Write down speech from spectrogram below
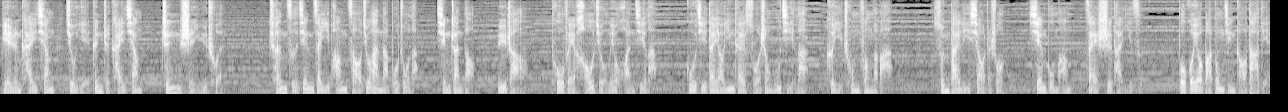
别人开枪就也跟着开枪，真是愚蠢。陈子坚在一旁早就按捺不住了，请战道：“旅长，土匪好久没有还击了，估计弹药应该所剩无几了，可以冲锋了吧？”孙百里笑着说：“先不忙，再试探一次。不过要把动静搞大点，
